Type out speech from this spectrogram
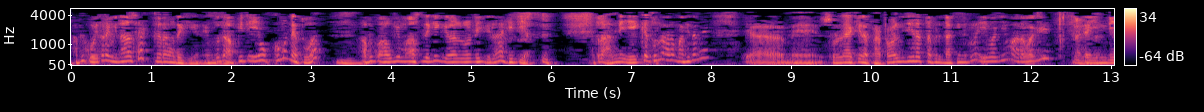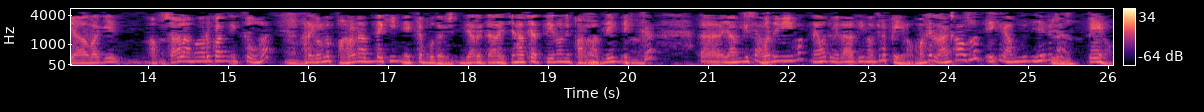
අපි කොයිතරම් විනාශයක් කරාද කියන්නේ. මොකද අපිට ඒ ඔක්කොම නැතුව අපි පහුගිය මාස දෙකේ ගෙවල් වලට ගිහලා හිටියා. ඒතර අන්නේ ඒක තුල අර මම හිතන්නේ මේ සුල්ලා කියන රටවල් විදිහට අපිට දකින්න පුළුවන්. ඒ වගේම අර වගේ ඉන්දියාව වගේ අසාල අමාරුකම් එක්ක වුණත් අර ඒගොල්ලෝ පරණ අත්දැකීම් එක්ක බුද ඉන්දියාවේ ඉතිහාසයක් තියෙනවනේ පරණ අත්දැකීම් එක්ක යම් කිසි අවදිවීමක් නැවත වෙලා තියෙනවා කියලා පේනවා. මගේ ලංකාව තුලත් ඒක යම් විදිහකට පේනවා.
